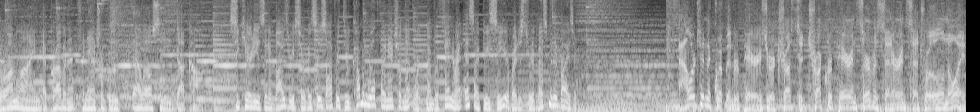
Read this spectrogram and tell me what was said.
or online at ProvidentFinancialGroupLLC.com. Securities and advisory services offered through Commonwealth Financial Network, member FINRA SIPC, a registered investment advisor. Allerton Equipment Repair is your trusted truck repair and service center in central Illinois.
